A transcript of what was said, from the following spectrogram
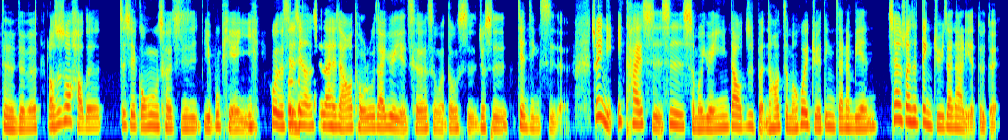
对对对对，老实说，好的这些公路车其实也不便宜，或者是像现在很想要投入在越野车，什么都是就是渐进式的。所以你一开始是什么原因到日本，然后怎么会决定在那边？现在算是定居在那里了，对不对？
